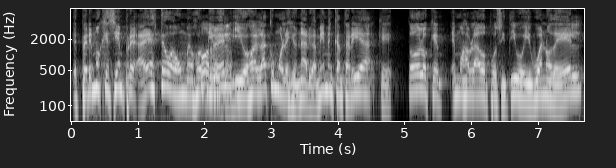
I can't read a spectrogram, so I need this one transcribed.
Esperemos que siempre a este o a un mejor Correcto. nivel y ojalá como legionario. A mí me encantaría que todo lo que hemos hablado positivo y bueno de él,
